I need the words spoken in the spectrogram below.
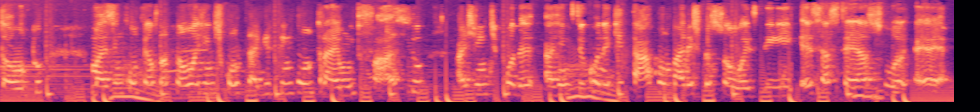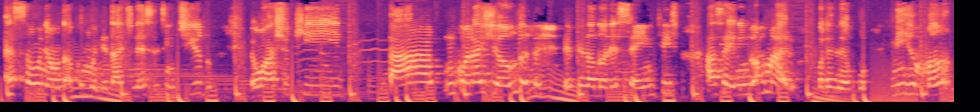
tanto, mas em compensação a gente consegue se encontrar, é muito fácil a gente poder, a gente se conectar com várias pessoas e esse acesso, é, essa união da comunidade nesse sentido, eu acho que está encorajando esses, esses, adolescentes a saírem do armário. Por exemplo, minha irmã,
